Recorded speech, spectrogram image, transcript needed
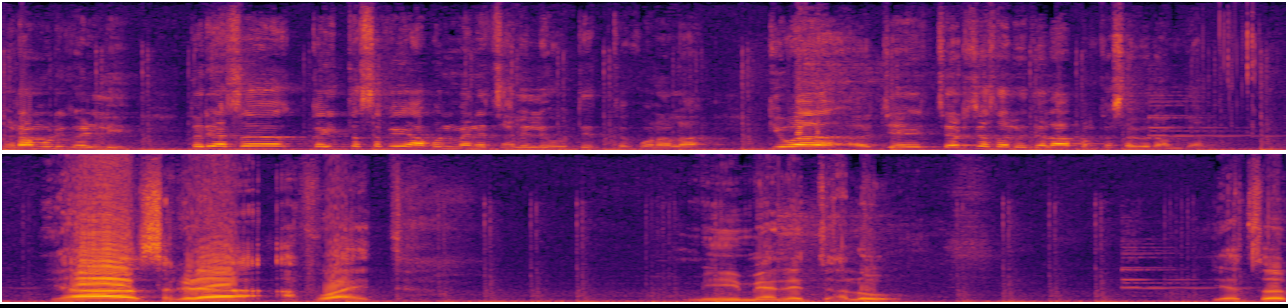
घडामोडी घडली. तर याचं काही तसं काही आपण मॅनेज झालेले होते का कोणाला? किंवा जे चर्चा चालू आहे त्याला आपण कसा विराम द्याल? ह्या सगळ्या अफवा आहेत. मी मॅनेज झालो. याचं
